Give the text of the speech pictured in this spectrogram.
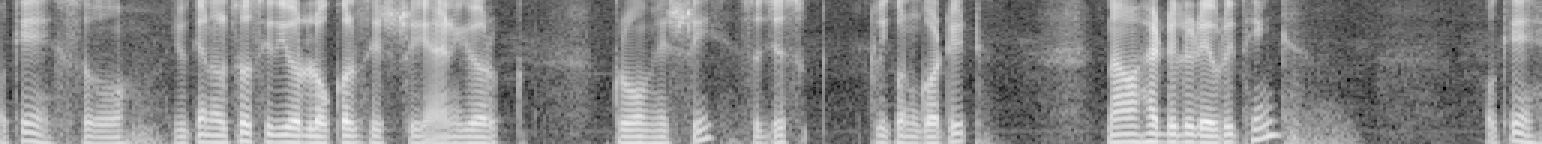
Okay so you can also see your local history and your chrome history. So just click on got it. Now I had deleted everything. Okay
